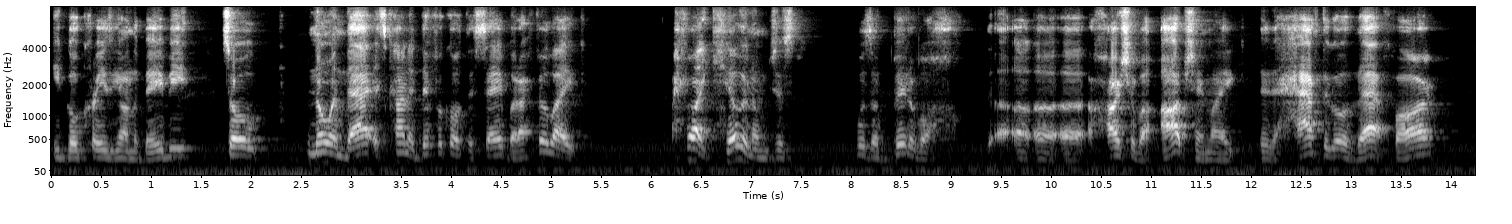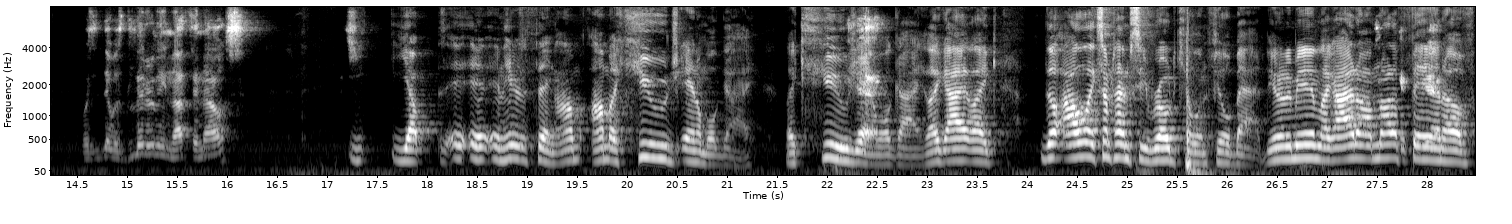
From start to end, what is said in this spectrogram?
he'd go crazy on the baby. So knowing that, it's kind of difficult to say. But I feel like I feel like killing him just was a bit of a, a, a, a harsh of an option. Like did it have to go that far? Was there was literally nothing else? Yep. And here's the thing. I'm I'm a huge animal guy. Like huge animal guy. Like I like the I'll like sometimes see roadkill and feel bad. You know what I mean? Like I don't, I'm not a fan of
